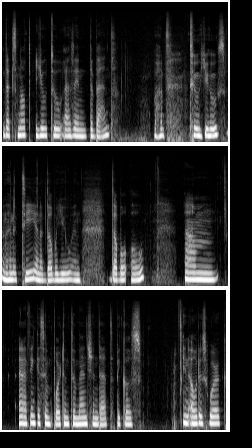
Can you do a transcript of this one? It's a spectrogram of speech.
That's not U2 as in the band, but two U's and then a T and a W and double O. Um, and I think it's important to mention that because in Ode's work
